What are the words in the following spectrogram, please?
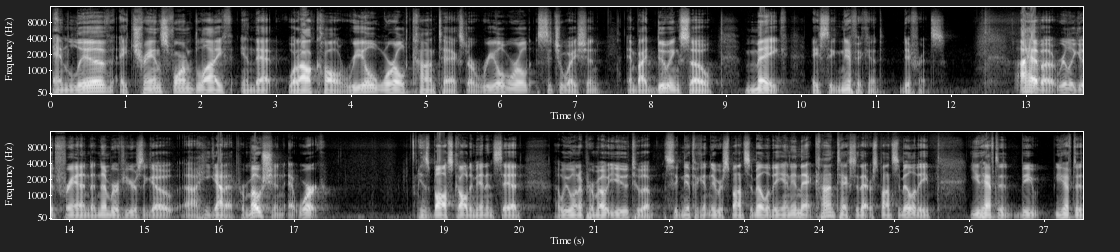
and live a transformed life in that what I'll call real world context or real world situation. And by doing so, make a significant difference. I have a really good friend. A number of years ago, uh, he got a promotion at work. His boss called him in and said, uh, We want to promote you to a significant new responsibility. And in that context of that responsibility, you have to be you have to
